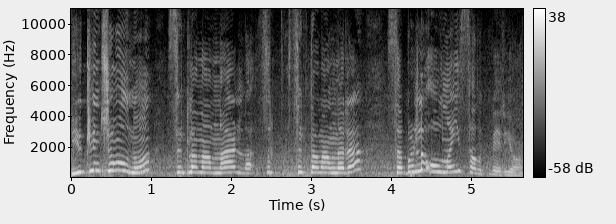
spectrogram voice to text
yükün çoğunu sırtlananlarla sırt- sırtlananlara sabırlı olmayı salık veriyor.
